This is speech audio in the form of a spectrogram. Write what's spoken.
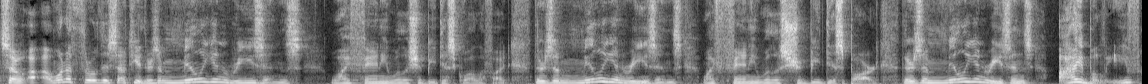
So I, I want to throw this out to you. There's a million reasons why Fani Willis should be disqualified. There's a million reasons why Fani Willis should be disbarred. There's a million reasons, I believe,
